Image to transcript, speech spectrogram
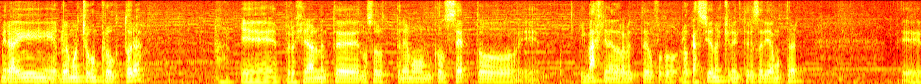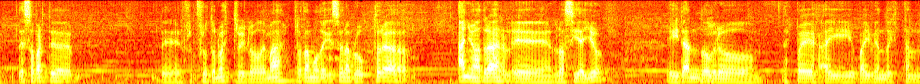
Mira, ahí lo hemos hecho con productora, eh, pero generalmente nosotros tenemos un concepto, eh, imágenes de repente o foto, locaciones que nos interesaría mostrar. Eh, de esa parte de, de fr- fruto nuestro y lo demás tratamos de que sea una productora. Años atrás eh, lo hacía yo, editando, pero después ahí vais viendo que están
